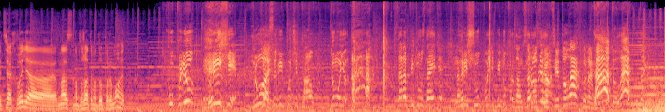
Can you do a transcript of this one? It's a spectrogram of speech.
І ця хвиля нас наближатиме до перемоги. Куплю гріхи! Я собі почитав. Думаю, зараз піду, знаєте, нагрішу, потім піду продам. Зароблю. Трускавці то легко на Так, то легко.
